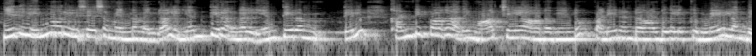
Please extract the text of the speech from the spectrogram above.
இதில் இன்னொரு விசேஷம் என்னவென்றால் எந்திரங்கள் எந்திரத்தில் கண்டிப்பாக அதை மாற்றியே ஆக வேண்டும். பனிரெண்டு ஆண்டுகளுக்கு மேல் அந்த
